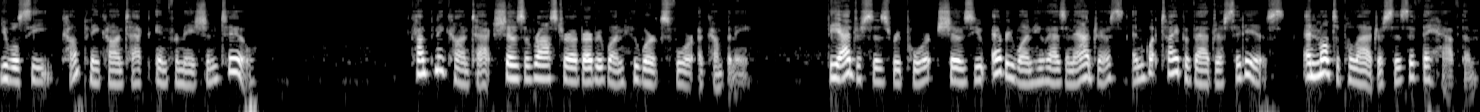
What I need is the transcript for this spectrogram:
you will see company contact information too. Company Contact shows a roster of everyone who works for a company. The Addresses report shows you everyone who has an address and what type of address it is, and multiple addresses if they have them.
